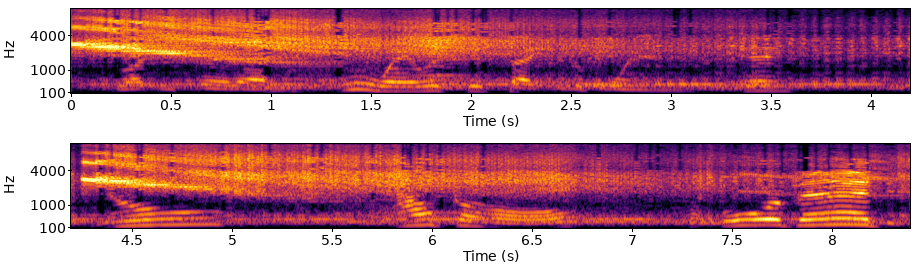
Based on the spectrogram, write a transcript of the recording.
So I can say that. Anyway, let's get back to the point anyway, okay? No alcohol before bed.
